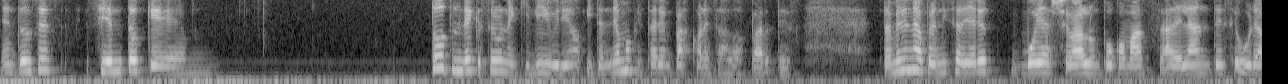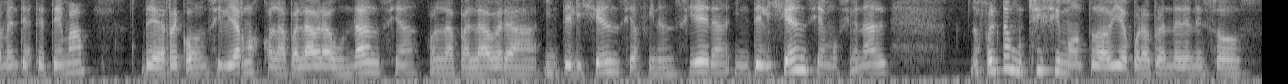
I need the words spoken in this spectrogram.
Entonces, siento que mm, todo tendría que ser un equilibrio y tendríamos que estar en paz con esas dos partes. También en Aprendiz a Diario voy a llevarlo un poco más adelante seguramente a este tema de reconciliarnos con la palabra abundancia, con la palabra inteligencia financiera, inteligencia emocional. Nos falta muchísimo todavía por aprender en esos,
